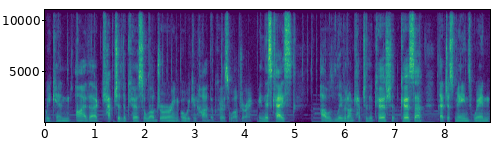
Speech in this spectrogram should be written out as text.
we can either capture the cursor while drawing or we can hide the cursor while drawing. In this case, I will leave it on capture the cursor. That just means when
